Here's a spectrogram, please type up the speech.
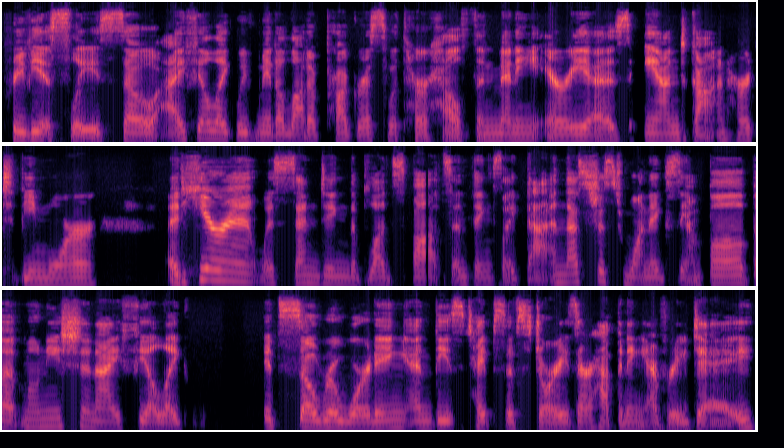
previously. So I feel like we've made a lot of progress with her health in many areas and gotten her to be more adherent with sending the blood spots and things like that. And that's just one example. But Monish and I feel like it's so rewarding and these types of stories are happening every day.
